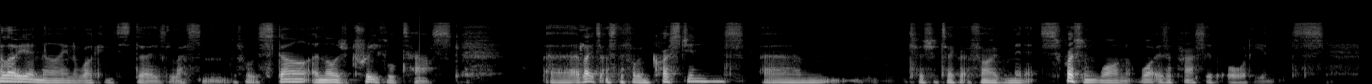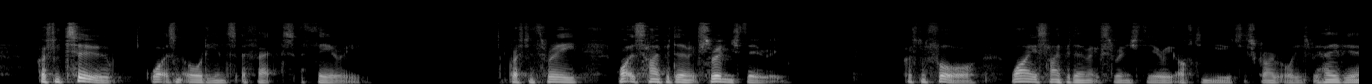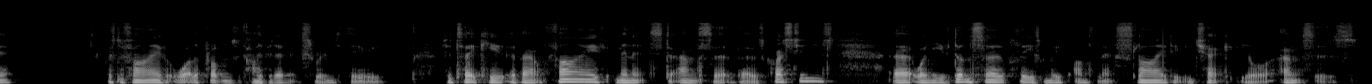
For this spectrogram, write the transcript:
Hello, Year 9, and welcome to today's lesson. Before we start, a knowledge retrieval task. Uh, I'd like to answer the following questions. Um, should take about five minutes. Question one What is a passive audience? Question two What is an audience effects theory? Question three What is hypodermic syringe theory? Question four Why is hypodermic syringe theory often used to describe audience behavior? Question five, what are the problems with hypodermic syringe theory? It should take you about five minutes to answer those questions. Uh, when you've done so, please move on to the next slide. You can check your answers.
